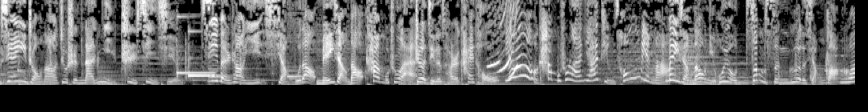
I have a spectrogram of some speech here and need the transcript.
先一种呢，就是难以置信型，基本上以想不到、没想到、看不出来这几个词儿开头。哇，看不出来你还挺聪明啊！没想到你会有这么深刻的想法。哇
